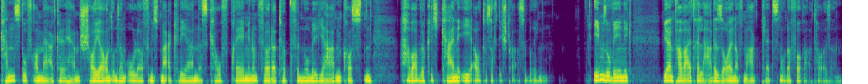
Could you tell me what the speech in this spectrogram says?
kannst du Frau Merkel, Herrn Scheuer und unserem Olaf nicht mal erklären, dass Kaufprämien und Fördertöpfe nur Milliarden kosten aber wirklich keine E-Autos auf die Straße bringen. Ebenso wenig wie ein paar weitere Ladesäulen auf Marktplätzen oder vor Rathäusern,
